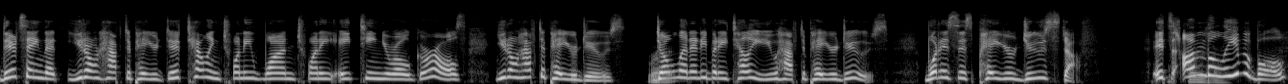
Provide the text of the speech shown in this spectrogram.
they're saying that you don't have to pay your they're telling 21 20 18 year old girls you don't have to pay your dues. Don't let anybody tell you you have to pay your dues. What is this pay your dues stuff it's unbelievable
